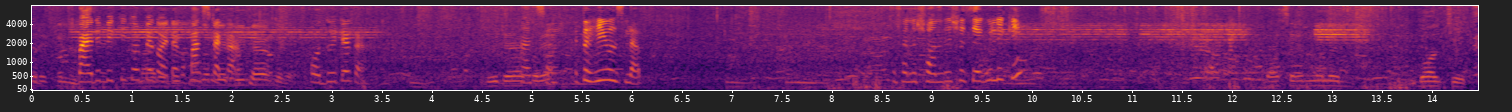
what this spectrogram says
করে বাইরে বিক্রি করবে কয় টাকা? পাঁচ টাকা। করে ও দুই টাকা। দুই টাকা? করে। আচ্ছা এটা হিউজ লাভ। এখানে সন্দেশ আছে এগুলি কি? Ball chips.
